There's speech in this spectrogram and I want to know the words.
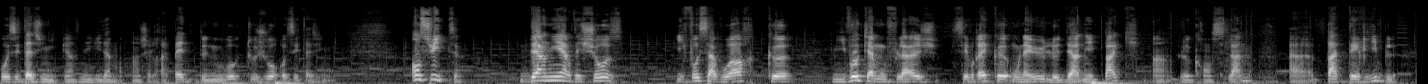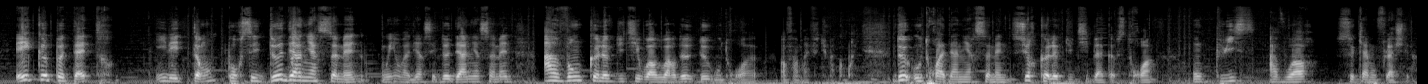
Aux États-Unis, bien évidemment. Hein, je le répète de nouveau, toujours aux États-Unis. Ensuite, dernière des choses, il faut savoir que niveau camouflage, c'est vrai qu'on a eu le dernier pack, hein, le Grand Slam, euh, pas terrible, et que peut-être il est temps pour ces deux dernières semaines, oui on va dire ces deux dernières semaines avant Call of Duty World War 2, deux ou trois, enfin bref tu m'as compris, deux ou trois dernières semaines sur Call of Duty Black Ops 3, on puisse avoir ce camouflage là.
